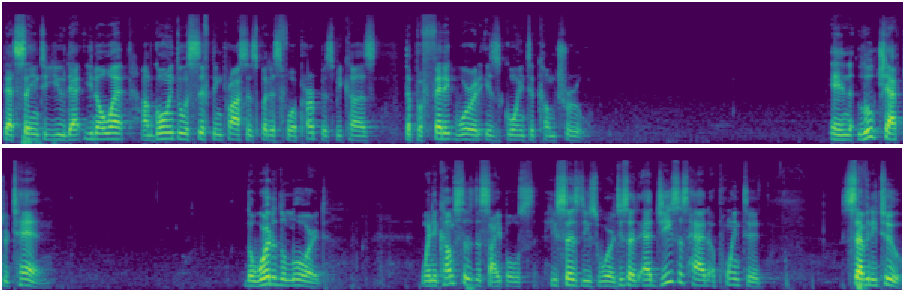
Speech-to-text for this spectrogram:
that's saying to you that, you know what, I'm going through a sifting process, but it's for a purpose because the prophetic word is going to come true. In Luke chapter 10, the word of the Lord, when it comes to his disciples, he says these words. He said, As Jesus had appointed 72,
